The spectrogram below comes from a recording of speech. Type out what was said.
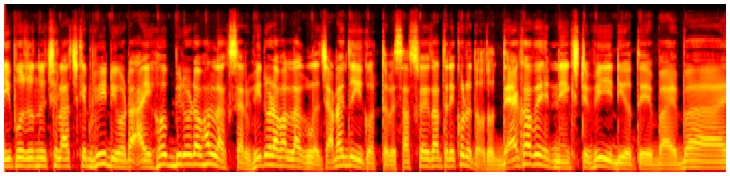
এই পর্যন্ত ছিল আজকের ভিডিওটা। আই হোপ ভিডিওটা ভালো লাগছে, আর ভিডিওটা ভালো লাগলে জানাই তো কি করতে হবে সাবস্ক্রাইব তাড়াতাড়ি করে দাও। তো দেখাবে নেক্সট ভিডিওতে বাই বাই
